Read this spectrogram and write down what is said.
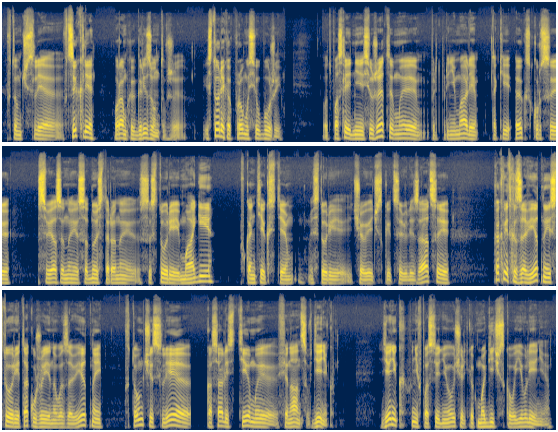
в том числе в цикле в рамках «Горизонтов» же «История как промысел Божий». Вот последние сюжеты мы предпринимали такие экскурсы, связанные, с одной стороны, с историей магии в контексте истории человеческой цивилизации, как ветхозаветной истории, так уже и новозаветной, в том числе касались темы финансов, денег. Денег не в последнюю очередь как магического явления –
